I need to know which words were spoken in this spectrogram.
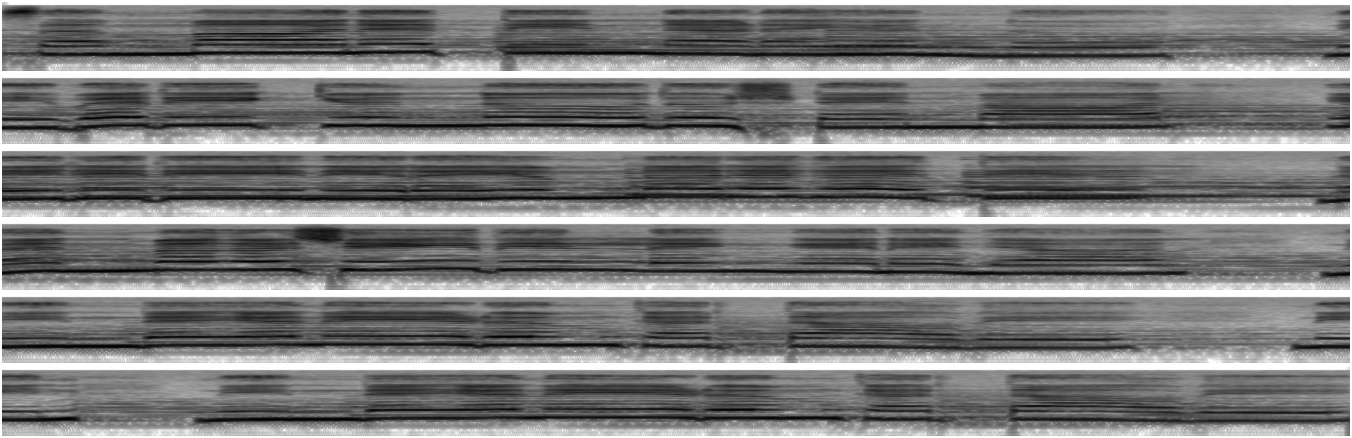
സമ്മാനത്തിനണയുന്നു. നിവധിക്കുന്നു ദുഷ്ടന്മാർ. എരുതി നിറയും നരകത്തിൽ. നന്മകൾ ചെയ്തില്ലെങ്ങനെ ഞാൻ നിന്ദയ നേടും കർത്താവേ. നിൻ നിന്ദയ നേടും കർത്താവേ.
